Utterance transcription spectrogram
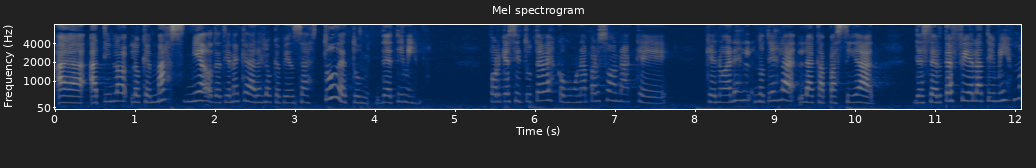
a, a ti lo, lo que más miedo te tiene que dar es lo que piensas tú de, tu, de ti mismo. Porque si tú te ves como una persona que, que no, eres, no tienes la, la capacidad de serte fiel a ti misma,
